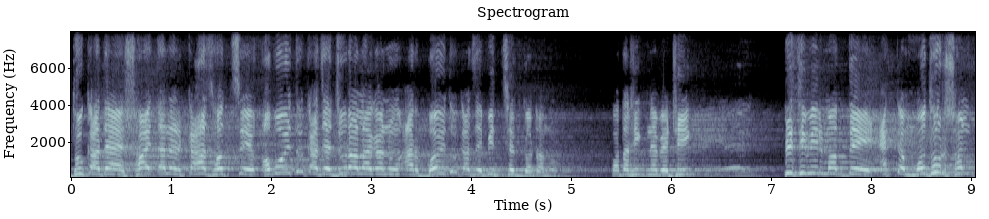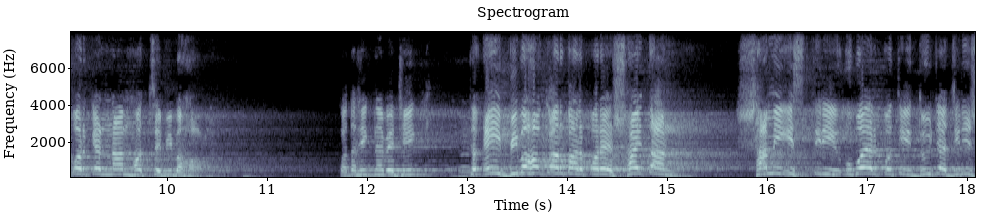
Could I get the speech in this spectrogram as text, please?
ধোকা দেয়, শয়তানের কাজ হচ্ছে অবৈধ কাজে জোড়া লাগানো আর বৈধ কাজে বিচ্ছেদ ঘটানো। কথা ঠিক নেবে ঠিক? পৃথিবীর মধ্যে একটা মধুর সম্পর্কের নাম হচ্ছে বিবাহ। কথা ঠিক নেবে ঠিক? তো এই বিবাহ করবার পরে শয়তান স্বামী, স্ত্রী উভয়ের প্রতি দুইটা জিনিস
